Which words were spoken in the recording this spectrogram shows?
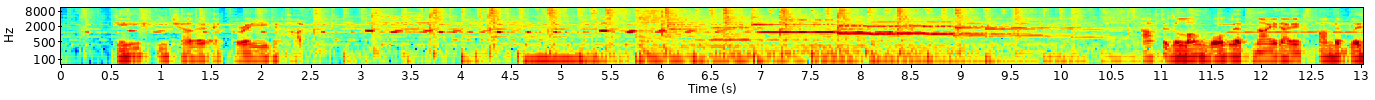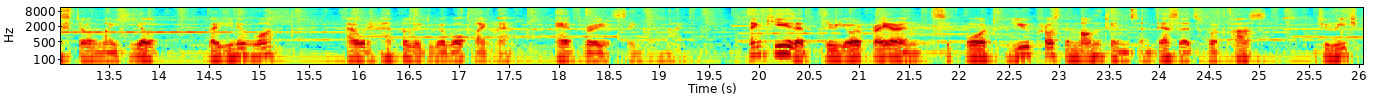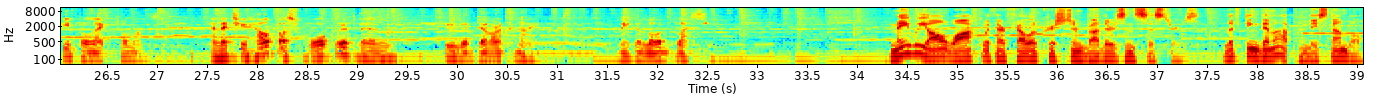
gave each other a great hug. After the long walk that night, I found a blister on my heel, but you know what? I would happily do a walk like that every single night. Thank you that through your prayer and support, you cross the mountains and deserts with us to reach people like Thomas, and that you help us walk with them through the dark night. May the Lord bless you. May we all walk with our fellow Christian brothers and sisters, lifting them up when they stumble.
